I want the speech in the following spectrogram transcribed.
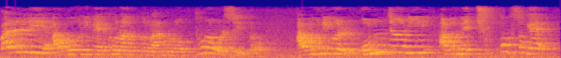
빨리 아버님의 권한권 안으로 돌아올 수 있도록 아버님을 온전히 아버님의 축복 속에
